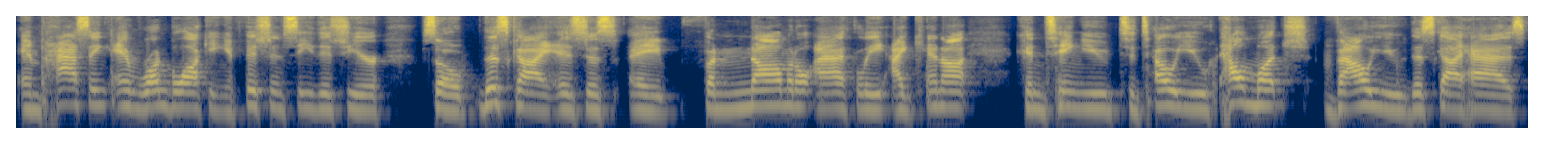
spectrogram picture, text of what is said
in passing and run blocking efficiency this year. So this guy is just a phenomenal athlete. I cannot continue to tell you how much value this guy has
